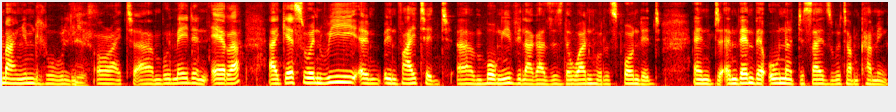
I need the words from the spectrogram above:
Mangi Mdluli. Yes. All right. Um, we made an error. I guess when we um, invited um, Bongi Vilagaz is the one who responded, and and then the owner decides what I'm coming.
